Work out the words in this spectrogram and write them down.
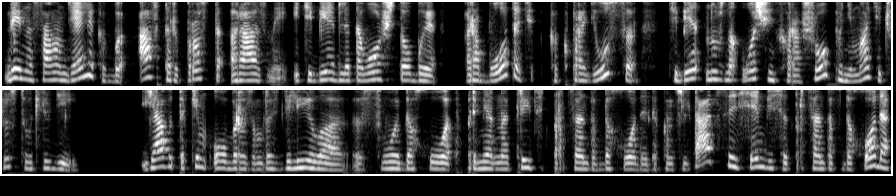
Да и на самом деле, как бы авторы просто разные. И тебе для того, чтобы работать как продюсер, тебе нужно очень хорошо понимать и чувствовать людей. Я вот таким образом разделила э, свой доход, примерно 30% дохода это консультации, 70% дохода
